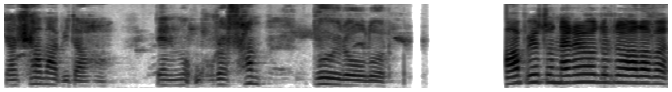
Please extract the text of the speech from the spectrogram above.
Yaşama bir daha. Benimle uğraşan böyle olur. Ne yapıyorsun? Nereye öldürdün adamı?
